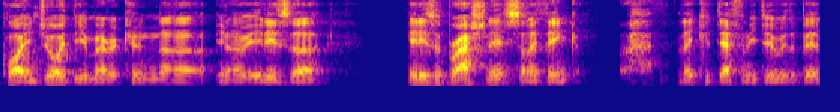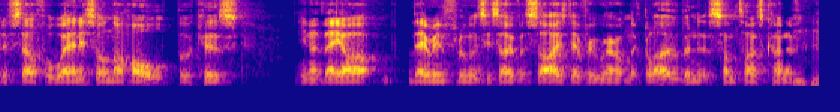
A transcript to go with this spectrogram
quite enjoyed the American. Uh, you know, it is a it is a brashness, and I think they could definitely do with a bit of self awareness on the whole because you know they are their influence is oversized everywhere on the globe, and it's sometimes kind of mm-hmm.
